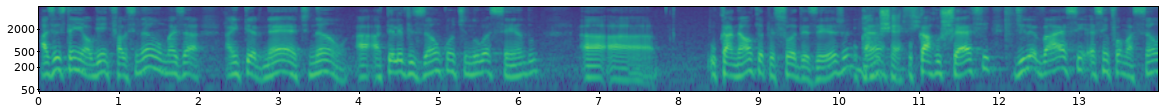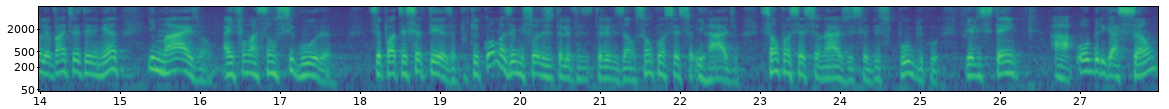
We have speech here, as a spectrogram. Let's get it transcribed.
Às vezes tem alguém que fala assim, não, mas a, a internet, não, a, a televisão continua sendo a, a, o canal que a pessoa deseja. O carro-chefe. Né? O carro-chefe de levar essa, essa informação, levar entretenimento e mais, a informação segura. Você pode ter certeza, porque como as emissoras de televisão são e rádio são concessionários de serviço público, eles têm a obrigação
